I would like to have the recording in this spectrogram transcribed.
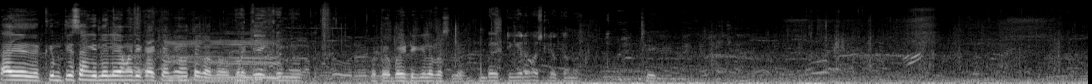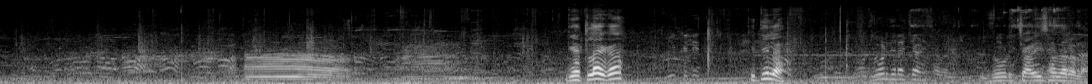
काय किमती सांगितलेल्या यामध्ये काय कमी होतं का भाऊ? ते कमी होतं. होतं बैठकीला बसले? बैठकीला बसलो कमी ठीक. घेतलाय का? कितीला? जोड दिला चाळीस हजार. जोड चाळीस हजाराला.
